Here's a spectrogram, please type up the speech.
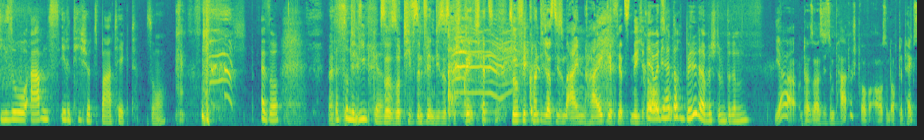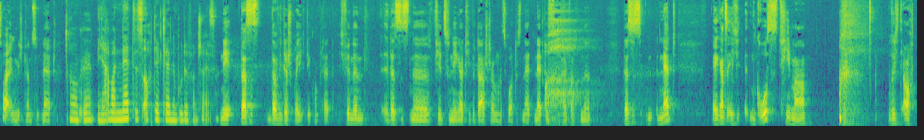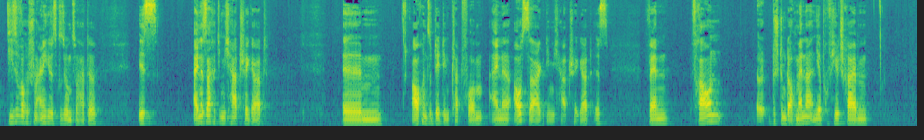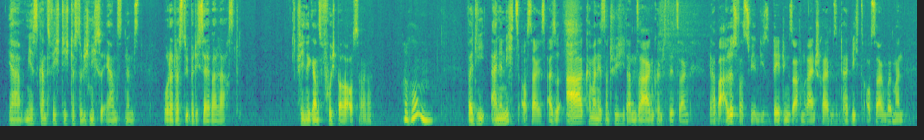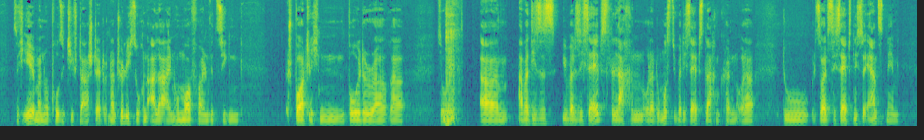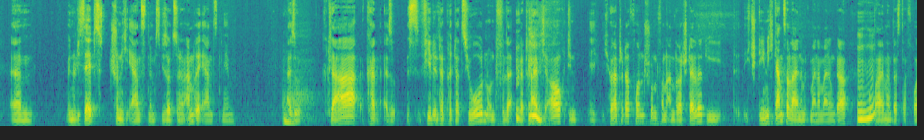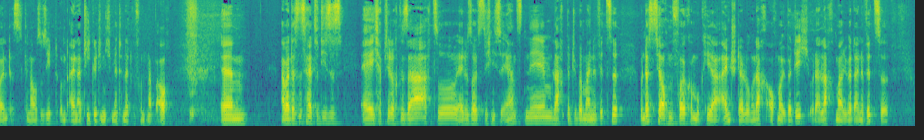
die so abends ihre T-Shirts bartigt. So. also, das ist so eine tief, Wiebke. So, so tief sind wir in dieses Gespräch jetzt. So viel konnte ich aus diesem einen High-GIF jetzt nicht raus. ja, aber die hat doch Bilder bestimmt drin. Ja, und da sah sie sympathisch drauf aus und auch der Text war eigentlich ganz nett. Okay. Ja, aber nett ist auch der kleine Bruder von Scheiße. Nee, das ist, da widerspreche ich dir komplett. Ich finde, äh, das ist eine viel zu negative Darstellung des Wortes nett. Nett ist Oh. einfach eine, das ist nett. Ey, ganz ehrlich, ein großes Thema, wo ich auch diese Woche schon einige Diskussionen zu hatte, ist eine Sache, die mich hart triggert, ähm, auch in so Dating-Plattformen, eine Aussage, die mich hart triggert, ist, wenn Frauen, bestimmt auch Männer in ihr Profil schreiben, ja, mir ist ganz wichtig, dass du dich nicht so ernst nimmst oder dass du über dich selber lachst. Finde ich eine ganz furchtbare Aussage. Warum? Weil die eine Nichtsaussage ist. Also A, kann man jetzt natürlich dann sagen, könntest du jetzt sagen, ja, aber alles, was wir in diese Dating-Sachen reinschreiben, sind halt Nichtsaussagen, weil man sich eh immer nur positiv darstellt. Und natürlich suchen alle einen humorvollen, witzigen, sportlichen Boulderer, so. Ähm, aber dieses über sich selbst lachen oder du musst über dich selbst lachen können oder du sollst dich selbst nicht so ernst nehmen. Ähm, wenn du dich selbst schon nicht ernst nimmst, wie sollst du denn andere ernst nehmen? Also klar kann, also ist viel Interpretation und vielleicht übertreibe ich auch. Den, ich, ich hörte davon schon von anderer Stelle, die ich stehe nicht ganz alleine mit meiner Meinung da, wobei mein bester Freund es genauso sieht und ein Artikel, den ich im Internet gefunden habe, auch. Ähm, aber das ist halt so dieses, ey, ich habe dir doch gesagt, so, ey, du sollst dich nicht so ernst nehmen, lach bitte über meine Witze. Und das ist ja auch eine vollkommen okaye Einstellung. Lach auch mal über dich oder lach mal über deine Witze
